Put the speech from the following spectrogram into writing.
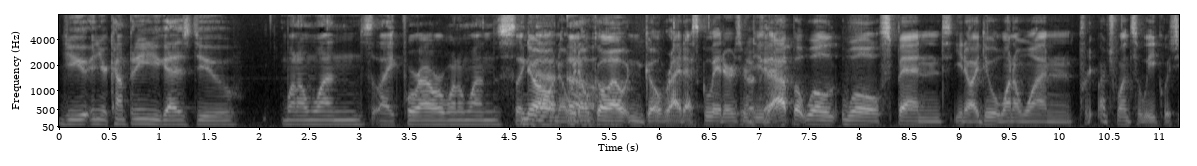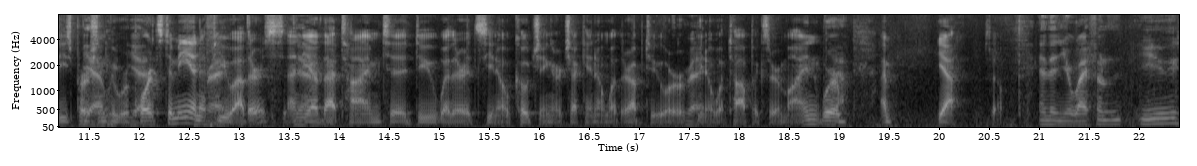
Do you in your company? You guys do one-on-ones, like four-hour one-on-ones, like no, that? no, we Oh. don't go out and go ride escalators or Okay. do that. But we'll we'll spend. You know, I do a one-on-one pretty much once a week with each person Yeah, who we- yeah. reports to me and a Right. few others, and you have that time to do whether it's you know coaching or check in on what they're up to or Right. you know what topics are in mind. We're, Yeah. I'm, yeah. So. And then your wife and you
